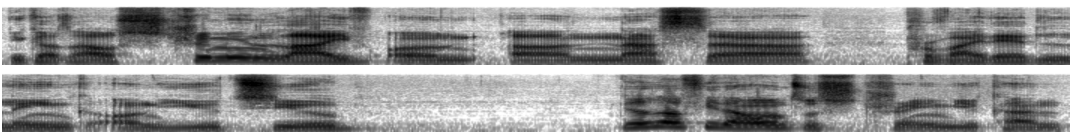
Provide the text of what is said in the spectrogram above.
because I was streaming live on uh, NASA provided link on YouTube. Those of you that want to stream, you can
